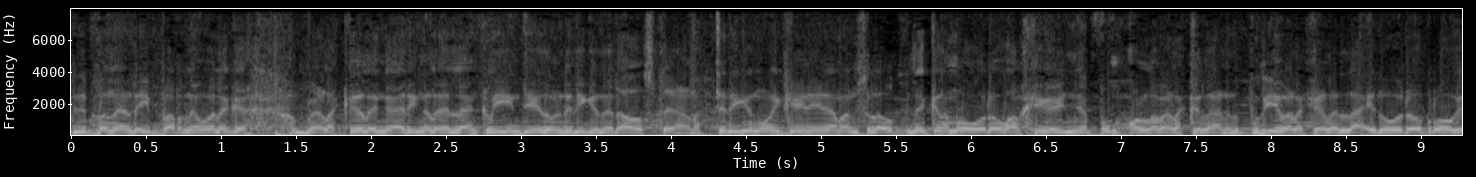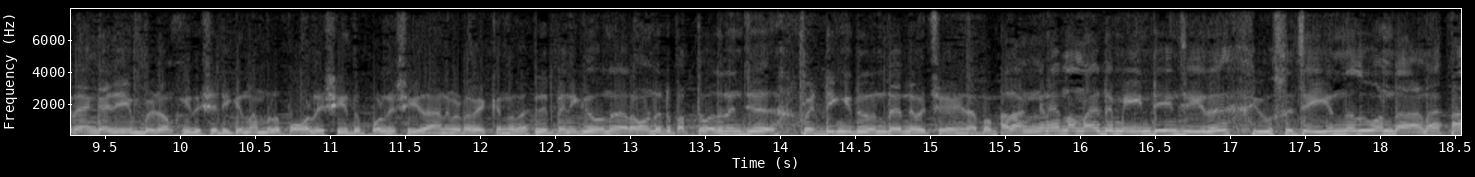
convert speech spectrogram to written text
ഇതിപ്പം വേണ്ട ഈ പറഞ്ഞ പോലെയൊക്കെ വിളക്കുകളും കാര്യങ്ങളും എല്ലാം ക്ലീൻ ചെയ്തുകൊണ്ടിരിക്കുന്ന ഒരു അവസ്ഥയാണ്. ശരിക്കും നോക്കിക്കഴിഞ്ഞ് കഴിഞ്ഞാൽ മനസ്സിലാവും. ഇതൊക്കെ നമ്മൾ ഓരോ വർക്ക് കഴിഞ്ഞപ്പം ഉള്ള വിളക്കുകളാണ്. ഇത് പുതിയ വിളക്കുകളല്ല. ഇത് ഓരോ പ്രോഗ്രാം കഴിയുമ്പോഴും ഇത് ശരിക്കും നമ്മൾ പോളിഷ് ചെയ്ത് പോളിഷ് ചെയ്താണ് ഇവിടെ വെക്കുന്നത്. ഇതിപ്പോൾ എനിക്ക് തോന്നുന്നു അറൗണ്ട് ഒരു പത്ത് പതിനഞ്ച് വെഡിങ് ഇതുകൊണ്ട് തന്നെ വെച്ച് കഴിഞ്ഞാൽ അപ്പം അത് അങ്ങനെ നന്നായിട്ട് മെയിന്റെയിൻ ചെയ്ത് യൂസ് ചെയ്യുന്നത് കൊണ്ടാണ് ആ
